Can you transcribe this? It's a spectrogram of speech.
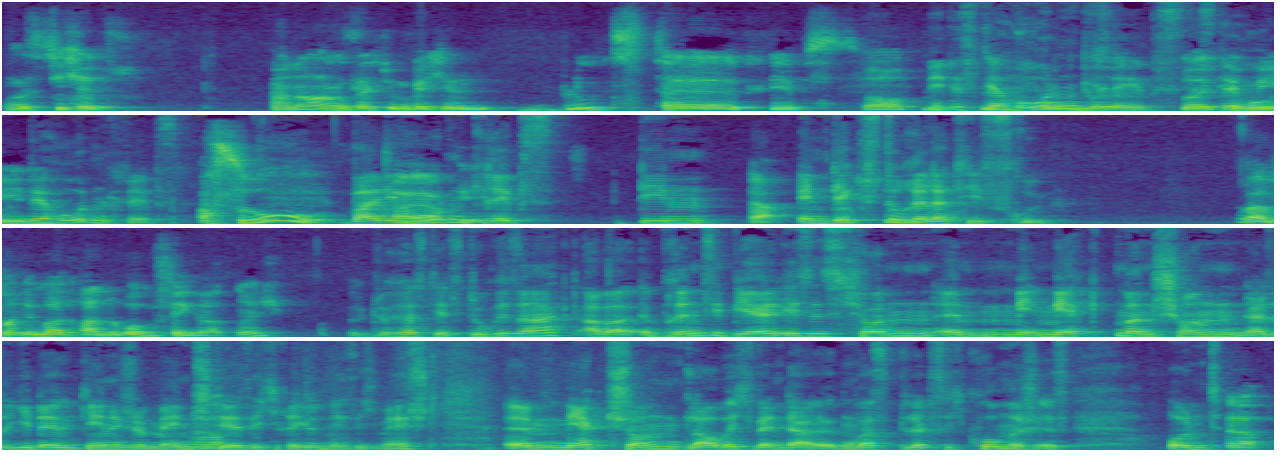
müsste ich jetzt, keine Ahnung, vielleicht irgendwelche Blutzellkrebssorten? Nee, das ist der Hodenkrebs. Das ist der, Ho der Hodenkrebs. Ach so. Weil den ah, ja, Hodenkrebs, okay. den ja, entdeckst du relativ früh. Weil man immer dran rumfingert, nicht? Du hast jetzt du gesagt, aber prinzipiell ist es schon, äh, merkt man schon, also jeder hygienische Mensch, ja. der sich regelmäßig wäscht, äh, merkt schon, glaube ich, wenn da irgendwas plötzlich komisch ist. Und ja.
